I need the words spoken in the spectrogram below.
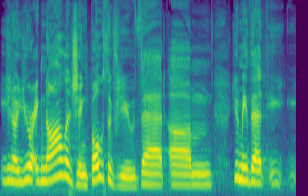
you know, you're acknowledging both of you that um, you mean that y- y-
